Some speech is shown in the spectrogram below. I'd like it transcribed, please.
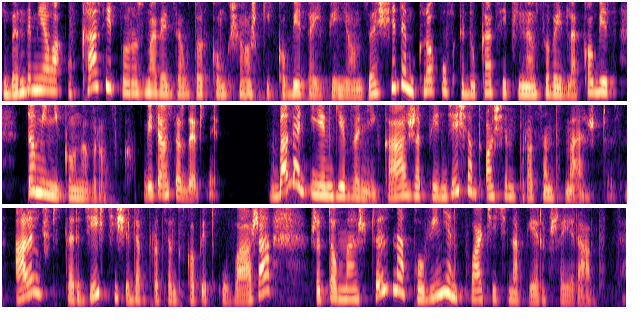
i będę miała okazję porozmawiać z autorką książki Kobieta i pieniądze: 7 kroków edukacji finansowej dla kobiet Dominiką Nawrocką. Witam serdecznie. Z badań ING wynika, że 58% mężczyzn, ale już 47% kobiet uważa, że to mężczyzna powinien płacić na pierwszej randce.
